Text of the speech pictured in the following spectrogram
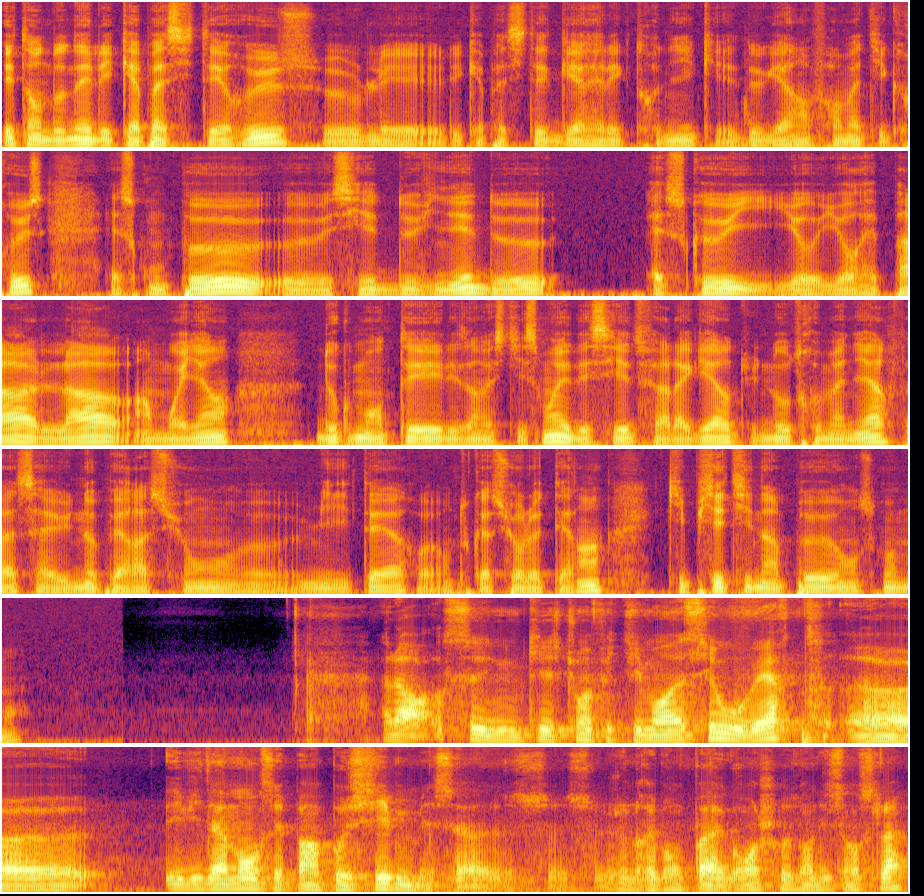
étant donné les capacités russes, euh, les, capacités de guerre électronique et de guerre informatique russe, est-ce qu'on peut euh, essayer de deviner de, est-ce qu'il n'y aurait pas là un moyen d'augmenter les investissements et d'essayer de faire la guerre d'une autre manière face à une opération militaire, en tout cas sur le terrain, qui piétine un peu en ce moment? Alors, c'est une question effectivement assez ouverte évidemment, c'est pas impossible, mais je ne réponds pas à grand chose en disant cela.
